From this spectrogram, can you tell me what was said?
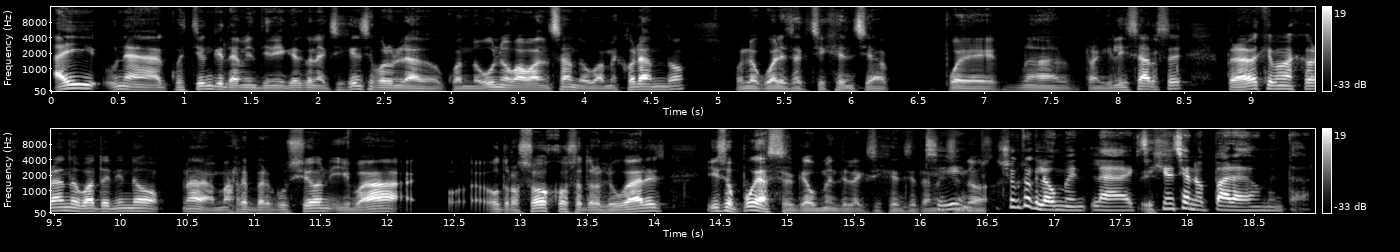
Hay una cuestión que también tiene que ver con la exigencia, por un lado, cuando uno va avanzando, va mejorando, con lo cual esa exigencia puede tranquilizarse, pero a la vez que va mejorando va teniendo nada, más repercusión y va otros ojos, otros lugares, y eso puede hacer que aumente la exigencia también. Yo creo que la, la exigencia no para de aumentar,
